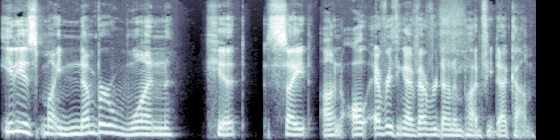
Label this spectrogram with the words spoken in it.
It is my number one hit site on all everything I've ever done in podfeet.com.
